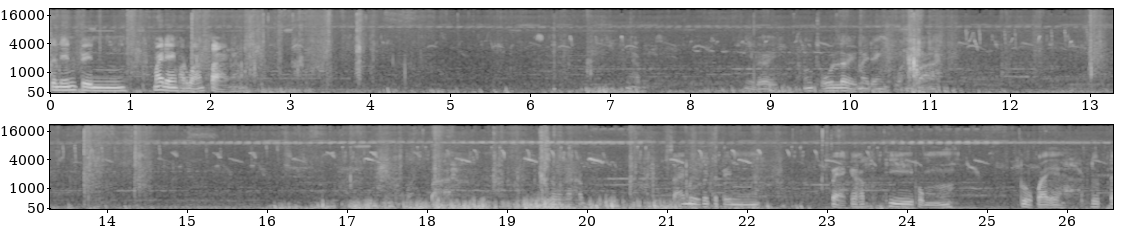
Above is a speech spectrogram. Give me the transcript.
จะเน้นเป็นไม้แดงผัดหวานป่านะครับนี่ครับนี่เลยทั้งโซนเลยไม้แดงผัดหวานป่าหวานป่า โซนนะครับซ้าย มือก็จะเป็นแฝกนะครับ ที่ผมปลูกไว้เริ่มแต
